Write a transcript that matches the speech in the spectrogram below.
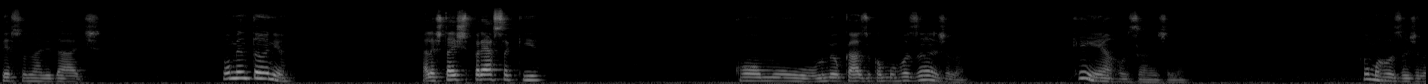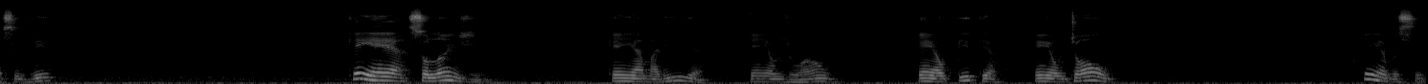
personalidade. Momentânea. Ela está expressa aqui como, no meu caso, como Rosângela. Quem é a Rosângela? Como a Rosângela se vê? Quem é Solange? Quem é a Maria? Quem é o João? Quem é o Peter? Quem é o John? Quem é você?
